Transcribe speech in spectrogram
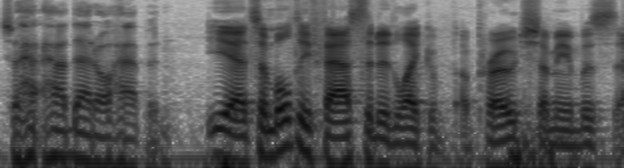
So how, how'd that all happen? Yeah, it's a multifaceted like approach. I mean, it was uh,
